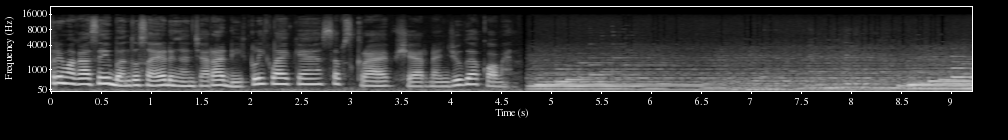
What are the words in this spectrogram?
Terima kasih bantu saya dengan cara di klik like-nya, subscribe, share, dan juga komen. Thank you.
